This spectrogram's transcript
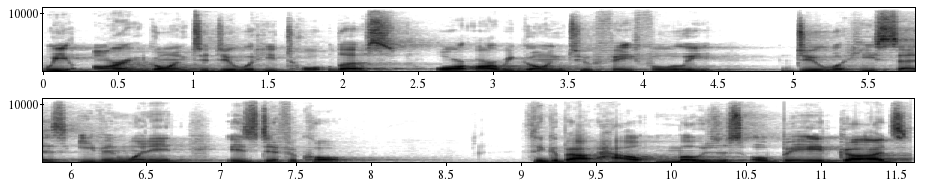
we aren't going to do what He told us? Or are we going to faithfully do what he says, even when it is difficult. Think about how Moses obeyed God's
